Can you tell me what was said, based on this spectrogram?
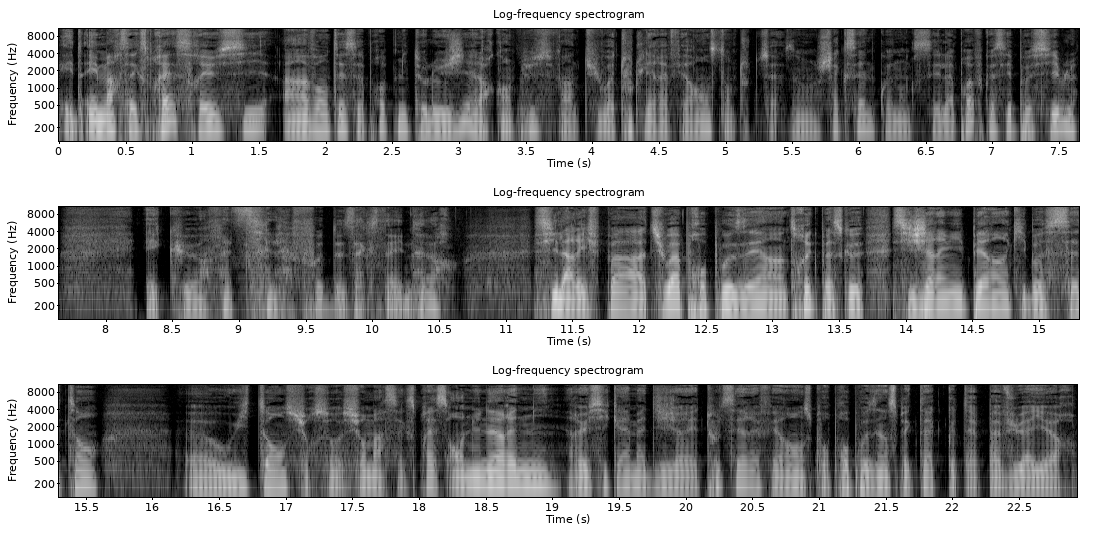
Et, Mars Express réussit à inventer sa propre mythologie, alors qu'en plus, tu vois toutes les références dans, toute, chaque scène. Quoi. Donc, c'est la preuve que c'est possible et que, en fait, c'est la faute de Zack Snyder. S'il n'arrive pas à, tu vois, proposer un truc, parce que si Jérémy Perrin, qui bosse 7 ans, euh, 8 ans sur, sur Mars Express, en une heure et demie, réussit quand même à digérer toutes ces références pour proposer un spectacle que tu n'as pas vu ailleurs.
